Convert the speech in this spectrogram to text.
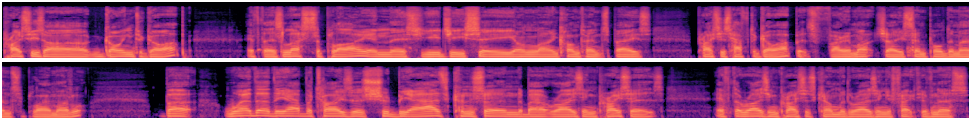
prices are going to go up. If there's less supply in this UGC online content space, prices have to go up. It's very much a simple demand supply model. But whether the advertisers should be as concerned about rising prices, if the rising prices come with rising effectiveness,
